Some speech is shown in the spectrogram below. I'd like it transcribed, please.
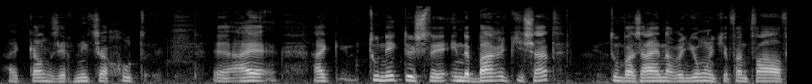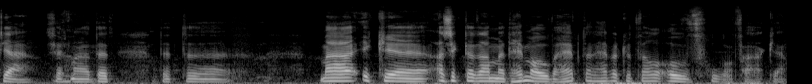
hij kan zich niet zo goed. hij, hij, toen ik dus in de barretje zat toen was hij nog een jongetje van 12 jaar, zeg maar. Dat, dat, uh, maar ik, uh, als ik er dan met hem over heb, dan heb ik het wel over vroeger vaak, ja.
